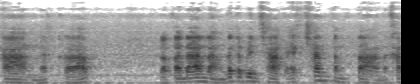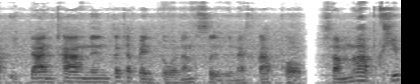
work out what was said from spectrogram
ข้างนะครับ แล้วก็ด้านหลังก็จะเป็นฉากแอคชั่นต่างๆนะครับ อีกด้านข้างนึงก็จะเป็นตัวหนังสือนะครับผมสำหรับคลิป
